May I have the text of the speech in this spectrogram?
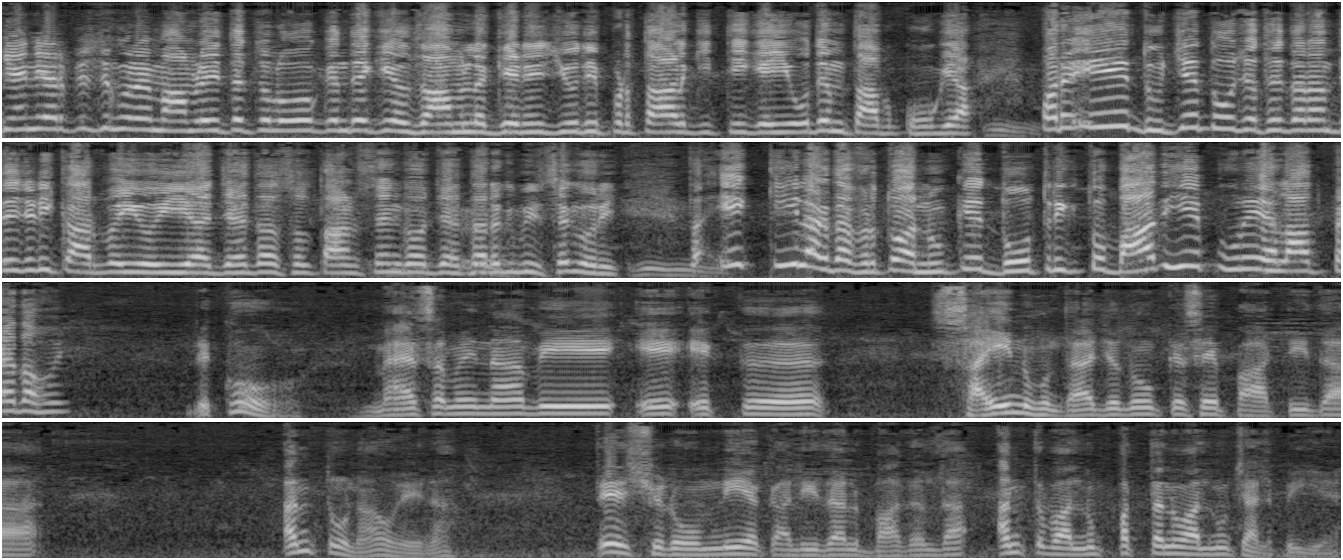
ਗਿਆਨੀ ਹਰਪ੍ਰੀਤ ਸਿੰਘ ਹੋਰਾਂ ਮਾਮਲੇ ਤਾਂ ਚਲੋ ਉਹ ਕਹਿੰਦੇ ਕਿ ਇਲਜ਼ਾਮ ਲੱਗੇ ਨੇ ਜੀ ਉਹਦੀ ਪੜਤਾਲ ਕੀਤੀ ਗਈ ਉਹਦੇ ਮੁਤਾਬਕ ਹੋ ਗਿਆ। ਪਰ ਇਹ ਦੂਜੇ ਦੋ ਜਥੇਦਾਰਾਂ ਤੇ ਜਿਹੜੀ ਕਾਰਵਾਈ ਹੋਈ ਆ ਜਹਦਾ ਸੁਲਤਾਨ ਸਿੰਘ ਔਰ ਜਹਦਾ ਰਗਵੀਰ ਸਿੰਘ ਹੋਰੀ ਤਾਂ ਇਹ ਕੀ ਲੱਗਦਾ ਫਿਰ ਤੁਹਾਨੂੰ ਕਿ 2 ਤਰੀਕ ਤੋਂ ਬਾਅਦ ਹੀ ਇਹ ਪੂਰੇ ਹਾਲਾਤ ਪੈਦਾ ਹੋਏ? ਦੇਖੋ ਮੈਂ ਸਮਝਦਾ ਵੀ ਇਹ ਇੱਕ ਸਾਈਨ ਹੁੰਦਾ ਜਦੋਂ ਕਿਸੇ ਪਾਰਟੀ ਦਾ ਅੰਤ ਹੋਣਾ ਹੋਏ ਨਾ ਤੇ ਸ਼੍ਰੋਮਣੀ ਅਕਾਲੀ ਦਲ ਬਾਦਲ ਦਾ ਅੰਤ ਵੱਲ ਨੂੰ ਪਤਨ ਵੱਲ ਨੂੰ ਚੱਲ ਪਈ ਹੈ।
